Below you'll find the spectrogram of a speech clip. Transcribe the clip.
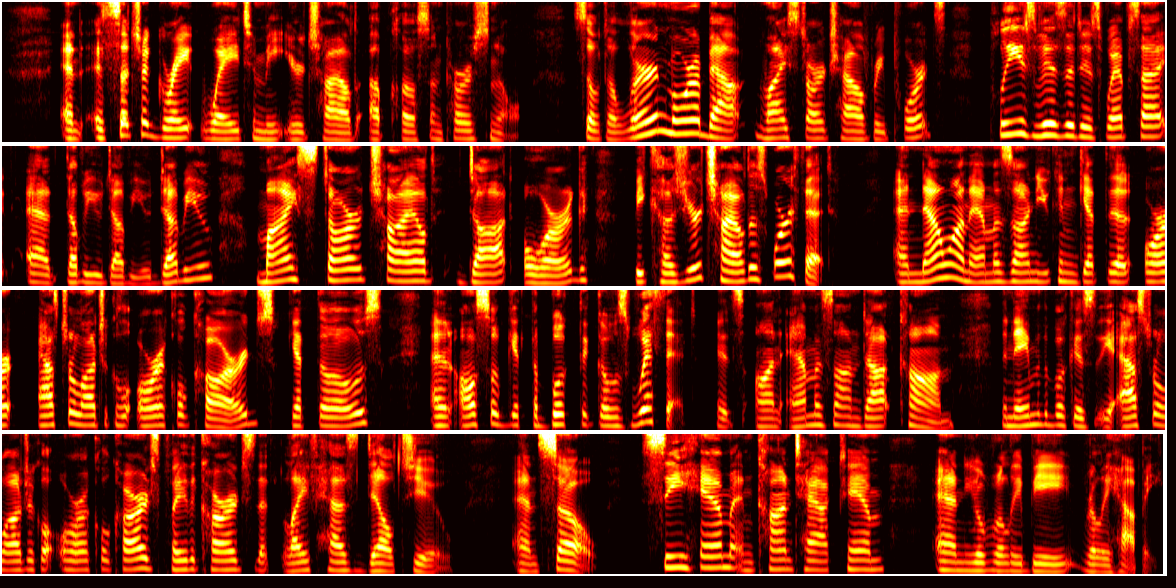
And it's such a great way to meet your child up close and personal. So, to learn more about My Star Child reports, please visit his website at www.mystarchild.org because your child is worth it. And now on Amazon, you can get the or astrological oracle cards, get those, and also get the book that goes with it. It's on Amazon.com. The name of the book is The Astrological Oracle Cards. Play the cards that life has dealt you. And so, see him and contact him, and you'll really be really happy.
